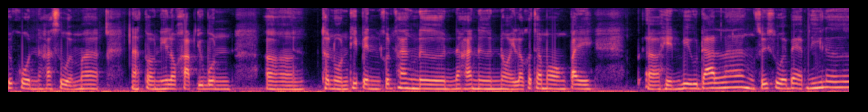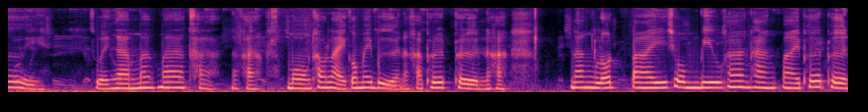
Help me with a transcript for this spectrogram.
ทุกคนนะคะสวยมากนะ ตอนนี้เราขับอยู่บน ถนนที่เป็นค่อนข้างเนินนะคะ เนินหน่อยเราก็จะมองไปเเห็นวิวด้านล่าง สวยๆแบบนี้เลย สวยงามมากๆค่ะนะคะ มองเท่าไหร่ก็ไม่เบื่อนะคะ เพลิดเพลินนะคะนั่งรถไปชมวิวข้างทางไปเพลิดเพลิน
